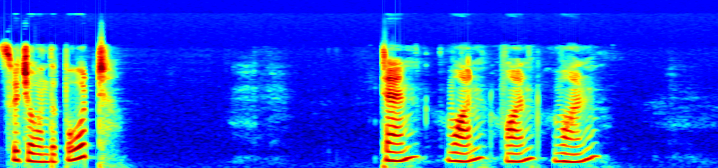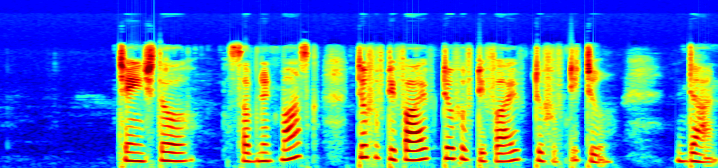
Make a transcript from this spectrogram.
switch on the port 10111, change the subnet mask 255, 255, 252 done.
